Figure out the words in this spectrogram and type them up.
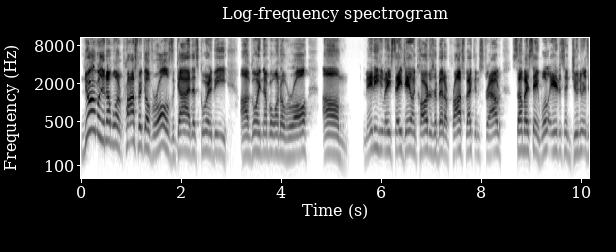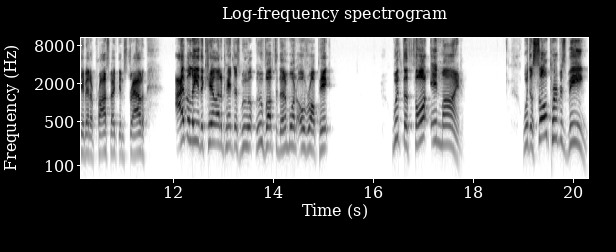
Normally, the number one prospect overall is the guy that's going to be uh, going number one overall. Um, many may say Jalen Carter is a better prospect than Stroud. Some may say Will Anderson Jr. is a better prospect than Stroud. I believe the Carolina Panthers move up, move up to the number one overall pick with the thought in mind, with the sole purpose being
